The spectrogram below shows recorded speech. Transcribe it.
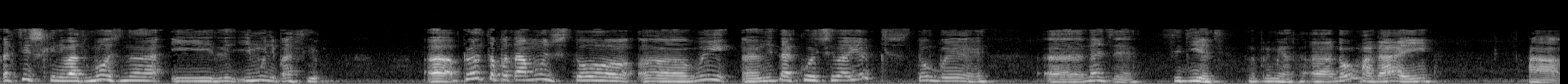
практически невозможно и ему не по силам. Э, просто потому, что э, вы э, не такой человек, чтобы, э, знаете, сидеть, например, э, дома, да, и э,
